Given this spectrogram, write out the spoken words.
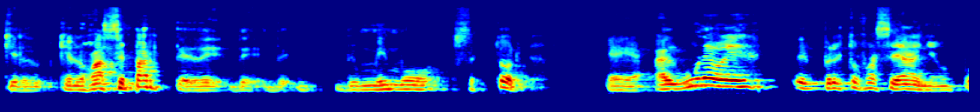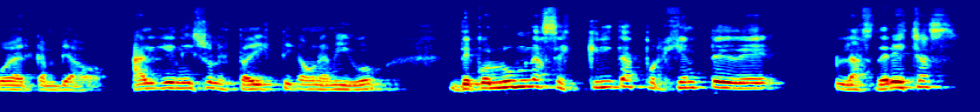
que, que, los hace parte de, de, un mismo sector. Eh, alguna vez, pero esto fue hace años, puede haber cambiado, alguien hizo la estadística, un amigo, de columnas escritas por gente de las derechas,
